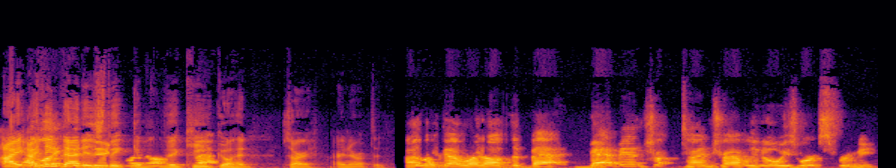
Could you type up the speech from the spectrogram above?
I, I, I think like that the is the right the the key. bat. Go ahead. Sorry, I interrupted. I like that right off the bat. Batman tra- time traveling always works for me,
